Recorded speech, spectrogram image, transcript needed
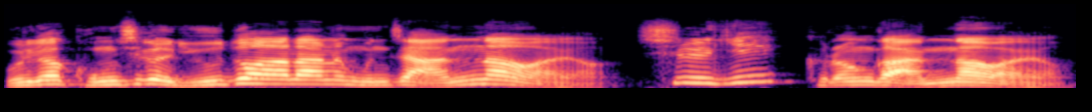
우리가 공식을 유도하라는 문제 안 나와요. 실기 그런 거 안 나와요.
